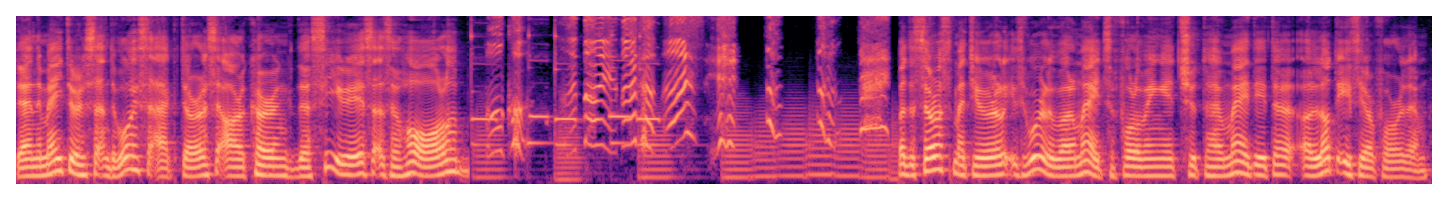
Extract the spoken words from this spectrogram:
The animators and the voice actors are carrying the series as a whole. Oh, But the source material is really well made, so following it should have made it a, a, lot easier for them.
